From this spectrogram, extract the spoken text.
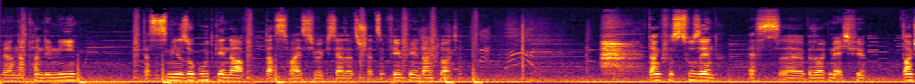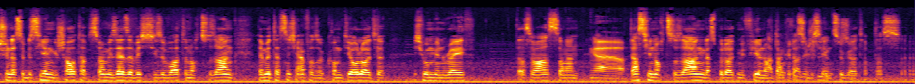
während der Pandemie, dass es mir so gut gehen darf, das weiß ich wirklich sehr, sehr zu schätzen. Vielen, vielen Dank, Leute. Danke fürs Zusehen. Es äh, bedeutet mir echt viel. Dankeschön, dass ihr bis hierhin geschaut habt. Es war mir sehr, sehr wichtig, diese Worte noch zu sagen, damit das nicht einfach so kommt, yo Leute, ich hole mir einen Wraith, das war's, sondern Ja, ja. das hier noch zu sagen, das bedeutet mir viel. Hat danke, dass ihr bis hierhin zugehört habt. Das, äh,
